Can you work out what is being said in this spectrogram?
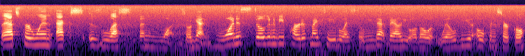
That's for when x is less than 1. So again, 1 is still going to be part of my table. I still need that value, although it will be an open circle.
